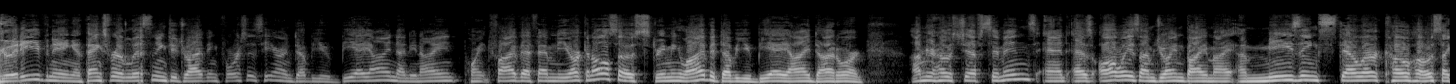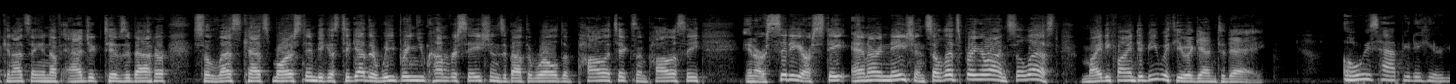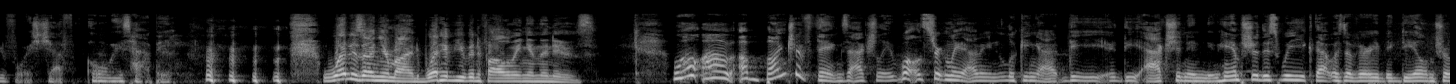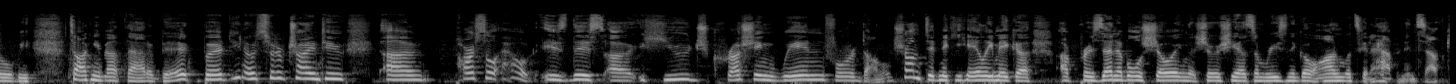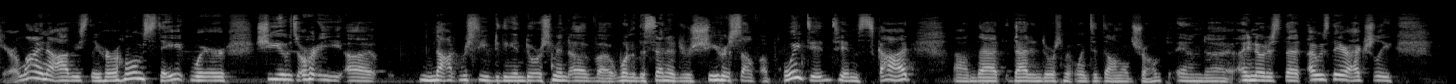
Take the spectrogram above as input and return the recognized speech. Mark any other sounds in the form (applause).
Good evening, and thanks for listening to Driving Forces here on WBAI 99.5 FM New York and also streaming live at WBAI.org. I'm your host, Jeff Simmons, and as always, I'm joined by my amazing, stellar co-host. I cannot say enough adjectives about her, Celeste Katz Marston, because together we bring you conversations about the world of politics and policy in our city, our state, and our nation. So let's bring her on. Celeste, mighty fine to be with you again today. Always happy to hear your voice, Jeff. Always happy. (laughs) what is on your mind? What have you been following in the news? Well, uh, a bunch of things actually. Well, certainly, I mean, looking at the the action in New Hampshire this week, that was a very big deal. I'm sure we'll be talking about that a bit. But you know, sort of trying to uh, parcel out? Is this a huge crushing win for Donald Trump? Did Nikki Haley make a, a presentable showing that shows she has some reason to go on? What's going to happen in South Carolina? Obviously, her home state, where she has already uh, not received the endorsement of uh, one of the senators she herself appointed, Tim Scott. Um, that that endorsement went to Donald Trump, and uh, I noticed that I was there actually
